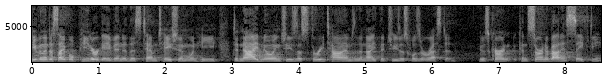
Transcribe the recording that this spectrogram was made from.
Even the disciple Peter gave in to this temptation when he denied knowing Jesus three times the night that Jesus was arrested. He was concerned about his safety,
